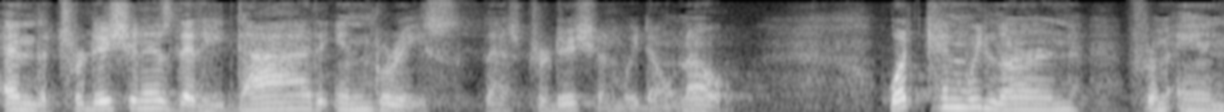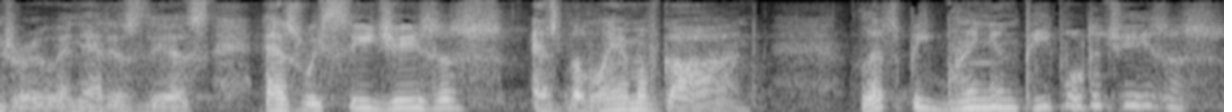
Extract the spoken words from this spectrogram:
and the tradition is that he died in Greece. That's tradition. We don't know. What can we learn from Andrew? And that is this. As we see Jesus as the Lamb of God, let's be bringing people to Jesus.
